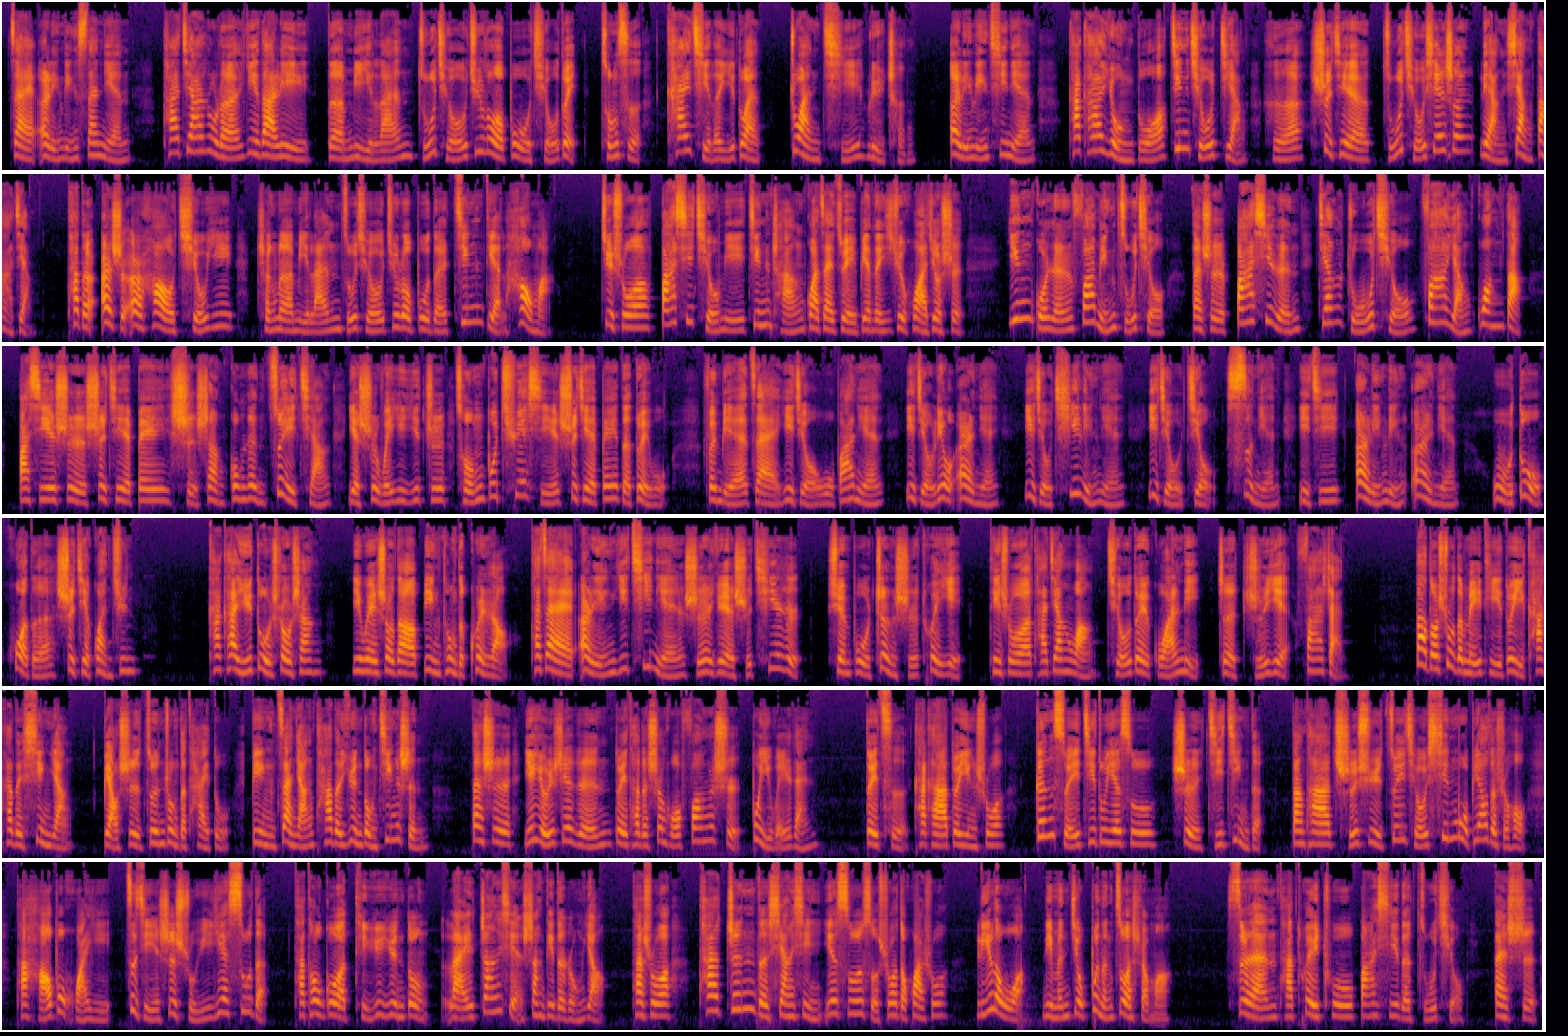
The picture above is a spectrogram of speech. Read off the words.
在二零零三年，他加入了意大利的米兰足球俱乐部球队，从此开启了一段传奇旅程。二零零七年，卡卡勇夺金球奖和世界足球先生两项大奖，他的二十二号球衣。成了米兰足球俱乐部的经典号码。据说，巴西球迷经常挂在嘴边的一句话就是：“英国人发明足球，但是巴西人将足球发扬光大。”巴西是世界杯史上公认最强，也是唯一一支从不缺席世界杯的队伍。分别在一九五八年、一九六二年。一九七零年、一九九四年以及二零零二年五度获得世界冠军。卡卡一度受伤，因为受到病痛的困扰，他在二零一七年十二月十七日宣布正式退役。听说他将往球队管理这职业发展。大多数的媒体对于卡卡的信仰表示尊重的态度。并赞扬他的运动精神，但是也有一些人对他的生活方式不以为然。对此，卡卡对应说：“跟随基督耶稣是极静的。当他持续追求新目标的时候，他毫不怀疑自己是属于耶稣的。他透过体育运动来彰显上帝的荣耀。他说，他真的相信耶稣所说的话：说离了我。”你们就不能做什么？虽然他退出巴西的足球，但是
